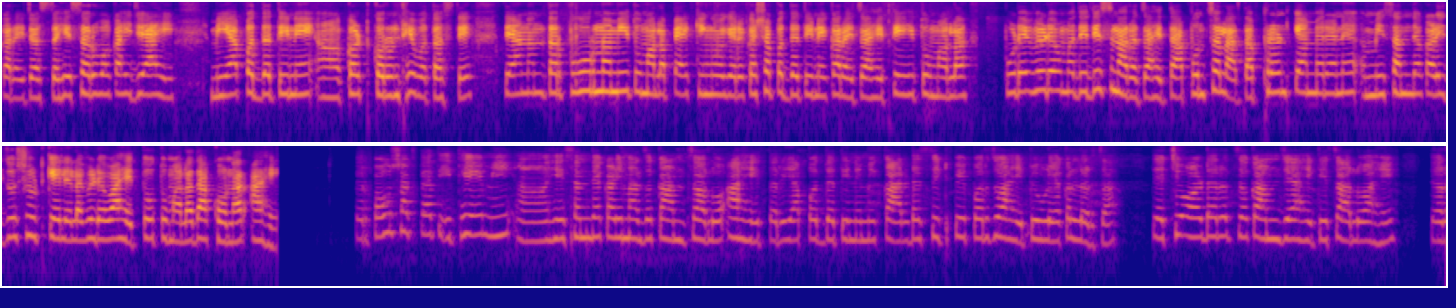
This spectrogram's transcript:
करायचे असतं. हे सर्व काही जे आहे मी या पद्धतीने कट करून ठेवत असते. त्यानंतर पूर्ण मी तुम्हाला पॅकिंग वगैरे कशा पद्धतीने करायचं आहे तेही तुम्हाला पुढे व्हिडिओमध्ये दिसणारच आहे. तर आपण चला आता फ्रंट कॅमेऱ्याने मी संध्याकाळी जो शूट केलेला व्हिडिओ आहे तो तुम्हाला दाखवणार आहे. तर पाहू शकतात इथे मी हे संध्याकाळी माझं काम चालू आहे. तर या पद्धतीने मी कार्ड सीट पेपर जो आहे पिवळ्या कलरचा त्याची ऑर्डरचं काम जे आहे ते चालू आहे. तर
